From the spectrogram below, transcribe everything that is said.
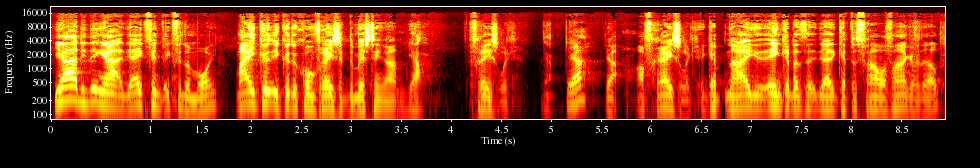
Ja, die dingen, ja, ik, vind, ik vind het mooi. Maar je kunt, je kunt ook gewoon vreselijk de mist in gaan. ja. Vreselijk. Ja? Ja, afgrijzelijk. Ik heb, nou, ik- één keer dat, ja, ik heb het verhaal wel vaker verteld.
